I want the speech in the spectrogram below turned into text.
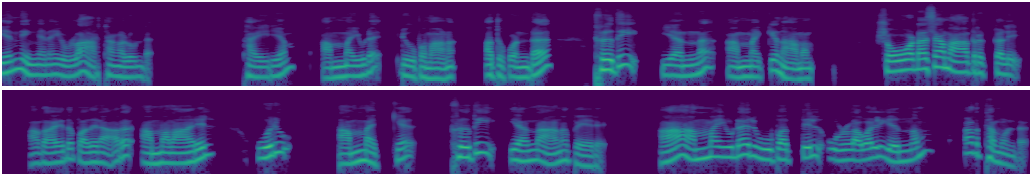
എന്നിങ്ങനെയുള്ള അർത്ഥങ്ങളുണ്ട്. ധൈര്യം അമ്മയുടെ രൂപമാണ്. അതുകൊണ്ട് ധൃതി എന്ന് അമ്മയ്ക്ക് നാമം. ഷോഡശ മാതൃക്കളിൽ അതായത് പതിനാറ് അമ്മമാരിൽ ഒരു അമ്മയ്ക്ക് ധൃതി എന്നാണ് പേര്. ആ അമ്മയുടെ രൂപത്തിൽ ഉള്ളവൾ എന്നും അർത്ഥമുണ്ട്.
